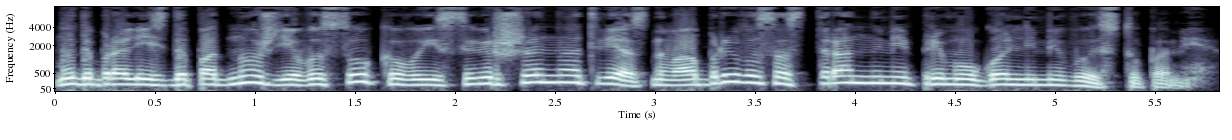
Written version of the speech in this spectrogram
мы добрались до подножья высокого и совершенно отвесного обрыва со странными прямоугольными выступами.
